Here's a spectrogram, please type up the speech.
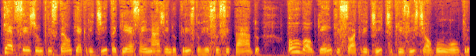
Quer seja um cristão que acredita que essa é a imagem do Cristo ressuscitado, ou alguém que só acredite que existe algum outro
